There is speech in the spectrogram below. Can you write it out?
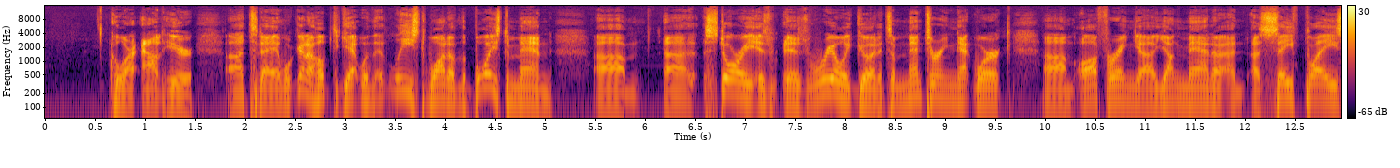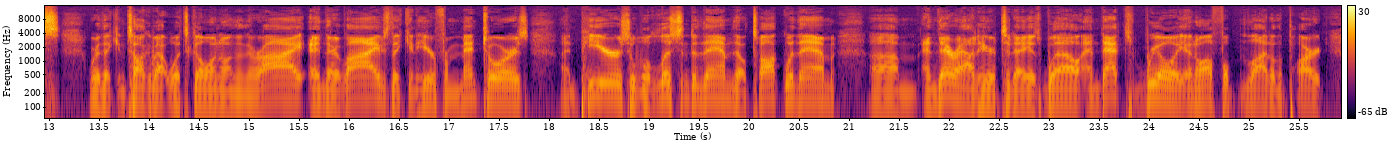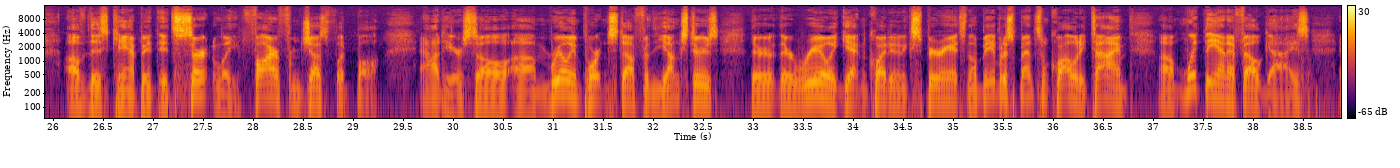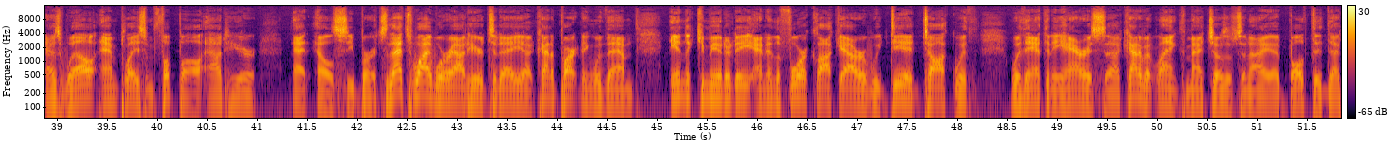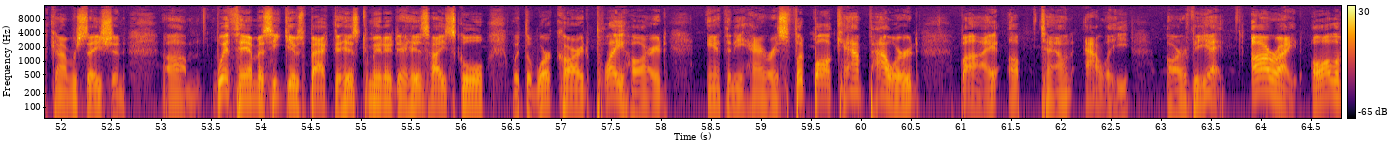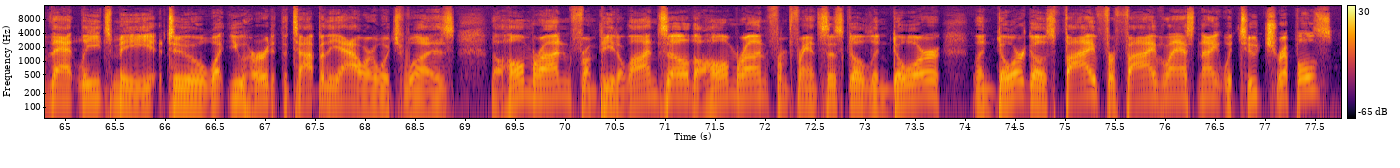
who are out here uh, today, and we're going to hope to get with at least one of. The Boys to Men um, uh, story is is really good. It's a mentoring network um, offering uh, young men a, a safe place where they can talk about what's going on in their eye and their lives. They can hear from mentors and peers who will listen to them. They'll talk with them, um, and they're out here today as well. And that's really an awful lot of the part of this camp. It, it's certainly far from just football out here. So um, really important stuff for the youngsters. They're they're really getting quite an experience, and they'll be able to spend some quality time uh, with the NFL guys as well, and play some football out here at LC Bird. So that's why we're out here today, uh, kind of partnering with them in the community. And in the four o'clock hour, we did talk with with Anthony Harris, uh, kind of at length. Matt Josephs and I uh, both did that conversation um, with him as he gives back to his community, to his high school, with the work hard, play hard. Anthony Harris football camp powered by Uptown Alley RVA. All right. All of that leads me to what you heard at the top of the hour, which was the home run from Pete Alonso, the home run from Francisco Lindor. Lindor goes five for five last night with two triples.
